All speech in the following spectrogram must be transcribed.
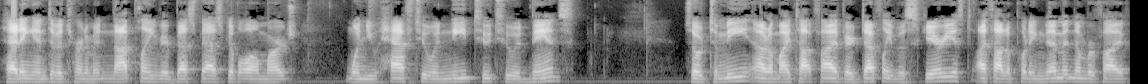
heading into the tournament, not playing their best basketball in March when you have to and need to to advance. So to me, out of my top five, they're definitely the scariest. I thought of putting them at number five,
